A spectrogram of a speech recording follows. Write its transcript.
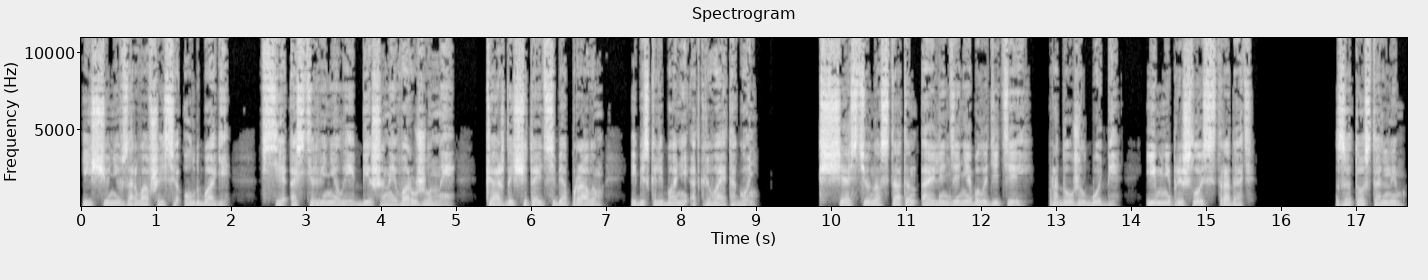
еще не взорвавшиеся олдбаги, все остервенелые, бешеные, вооруженные. Каждый считает себя правым и без колебаний открывает огонь. «К счастью, на Статен-Айленде не было детей», — продолжил Бобби. «Им не пришлось страдать». Зато остальным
